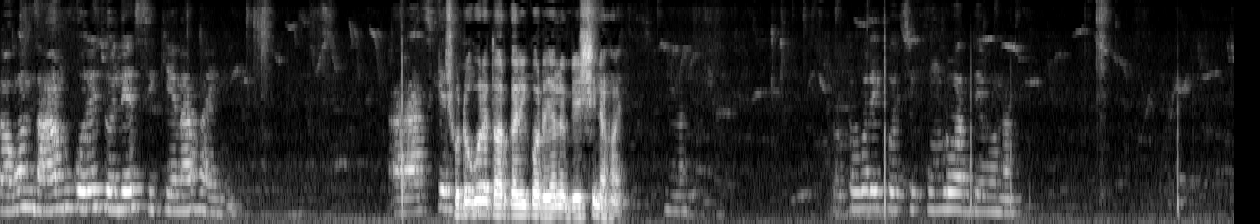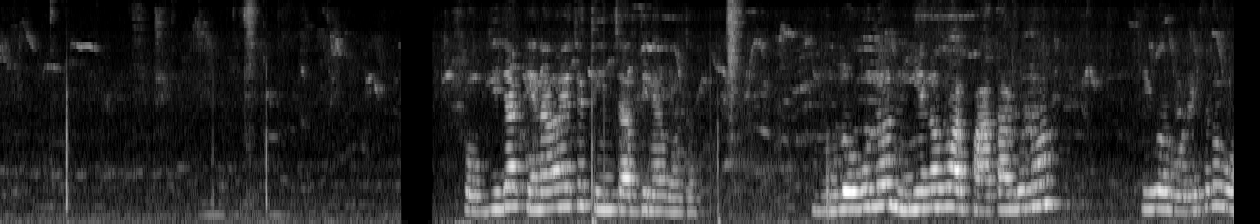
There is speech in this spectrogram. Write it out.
তখন দাম করে চলে এসছি কেনা হয়নি। আর আজকে ছোট করে তরকারি করে যেন বেশি না হয়। করেই করছি কুমড়ো আর দেবো না। সবজি যা কেনা হয়েছে তিন চার দিনের মতো। মূলোগুলো নিয়ে নেব আর পাতাগুলো কি করব রেখে দেবো?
